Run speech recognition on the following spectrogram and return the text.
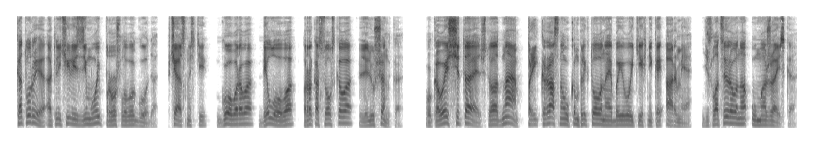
которые отличились зимой прошлого года, в частности, Говорова, Белова, Рокоссовского, Лелюшенко. ОКВ считает, что одна прекрасно укомплектованная боевой техникой армия дислоцирована у Можайска,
